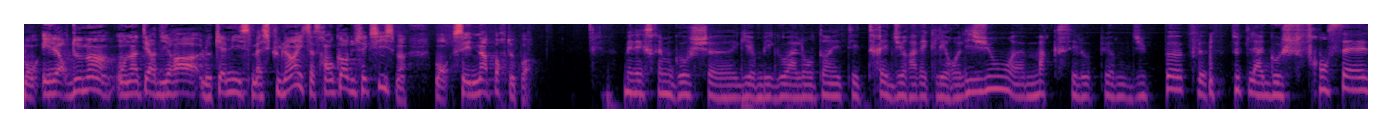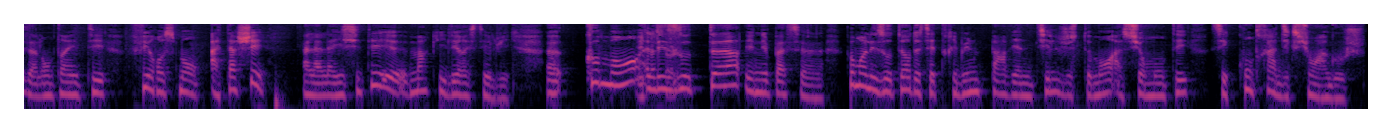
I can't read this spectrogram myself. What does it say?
Bon, et alors demain on interdira le camis masculin et ça sera encore du sexisme. Bon, c'est n'importe quoi. Mais l'extrême gauche, euh, Guillaume Bigot, a longtemps été très dur avec les religions. Euh, Marx est l'opium du peuple. Toute la gauche française a longtemps été férocement attachée à la laïcité. Marc, il est resté lui. comment les auteurs, il n'est pas seul, comment les auteurs de cette tribune parviennent-ils justement à surmonter ces contradictions à gauche?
